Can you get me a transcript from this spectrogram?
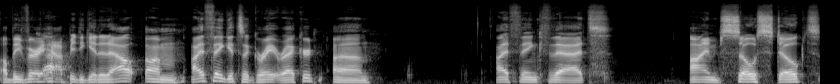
I'll be very Yeah. happy to get it out. Um, I think it's a great record. Um, I think that I'm so stoked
